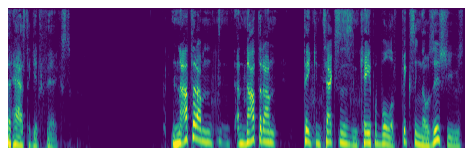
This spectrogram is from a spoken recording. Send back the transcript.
that has to get fixed. Not that I'm not that I'm thinking Texas is incapable of fixing those issues.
